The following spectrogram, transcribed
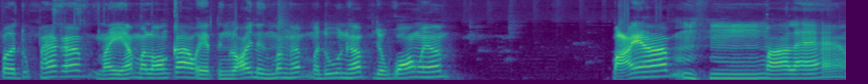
เปิดทุกแพ็คครับในครับมาลอง9เอ็ดถึงร้อยหนึ่งบ้างครับ มาดูกันครับจะว้องไหมครับ ไปครับอือหือมาแล้ว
